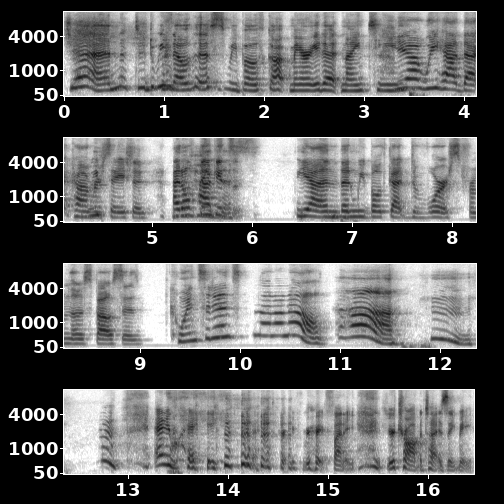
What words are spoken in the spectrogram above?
Jen, did we know this? We both got married at 19. Yeah, we had that conversation. I don't think it's this. yeah, and then we both got divorced from those spouses. Coincidence? I don't know. Huh. Hmm. Anyway, very, very funny. You're traumatizing me.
